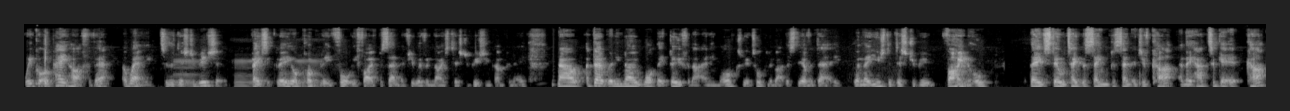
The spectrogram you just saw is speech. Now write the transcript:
we've got to pay half of it away to the Mm. distribution, Mm. basically, or Mm. probably 45% if you're with a nice distribution company. Now, I don't really know what they do for that anymore because we were talking about this the other day. When they used to distribute vinyl, they'd still take the same percentage of cut and they had to get it cut.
